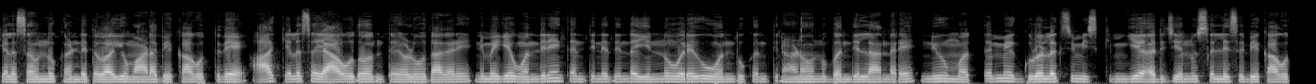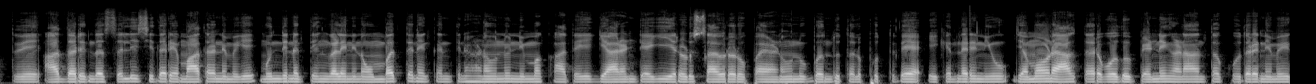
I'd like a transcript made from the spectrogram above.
ಕೆಲಸವನ್ನು ಖಂಡಿತವಾಗಿಯೂ ಮಾಡಬೇಕಾಗುತ್ತದೆ. ಆ ಕೆಲಸ ಯಾವುದು ಅಂತ ಹೇಳುವುದಾದರೆ, ನಿಮಗೆ ಒಂದನೇ ಕಂತಿನದಿಂದ ಇನ್ನೂವರೆಗೂ ಒಂದು ಕಂತಿನ ಹಣವನ್ನು ಬಂದಿಲ್ಲ ಅಂದರೆ ನೀವು ಮತ್ತೊಮ್ಮೆ ಗೃಹಲಕ್ಷ್ಮಿ ಸ್ಕೀಮ್ಗೆ ಅರ್ಜಿಯನ್ನು ಸಲ್ಲಿಸಬೇಕಾಗುತ್ತದೆ. ಆದ್ದರಿಂದ ಸಲ್ಲಿಸಿದರೆ ಮಾತ್ರ ನಿಮಗೆ ಮುಂದಿನ ತಿಂಗಳಿನ ಒಂಬತ್ತನೇ ಕಂತಿನ ಹಣವನ್ನು ನಿಮ್ಮ ಖಾತೆಗೆ ಗ್ಯಾರಂಟಿಯಾಗಿ ಎರಡು ಸಾವಿರ ರೂಪಾಯಿ ಹಣವನ್ನು ಬಂದು ತಲುಪುತ್ತದೆ. ಏಕೆಂದರೆ ನೀವು ಜಮಾವಣೆ ಆಗ್ತಾ ಇರಬಹುದು, ಪೆಂಡಿಂಗ್ ಹಣ ಅಂತ ಕೂದರೆ ನಿಮಗೆ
